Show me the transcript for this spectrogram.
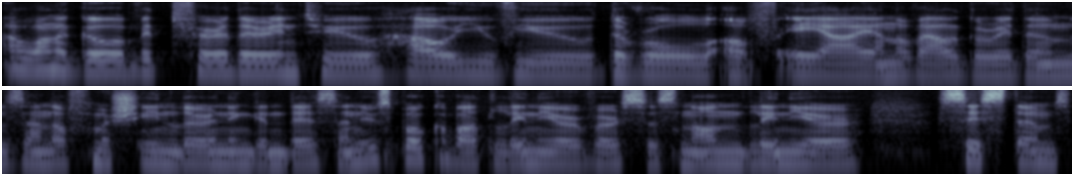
I want to go a bit further into how you view the role of AI and of algorithms and of machine learning in this. And you spoke about linear versus non-linear systems.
